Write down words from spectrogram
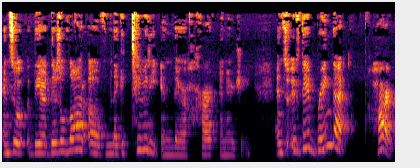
And so there, there's a lot of negativity in their heart energy. And so if they bring that heart,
